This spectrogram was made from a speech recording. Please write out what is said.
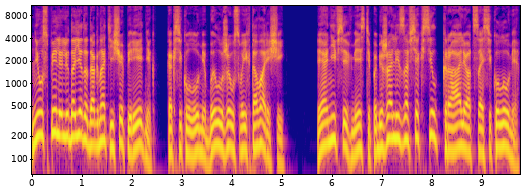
Не успели людоеды догнать еще передник, как Сикулуми был уже у своих товарищей. И они все вместе побежали изо всех сил к Краалю отца Сикулуми.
